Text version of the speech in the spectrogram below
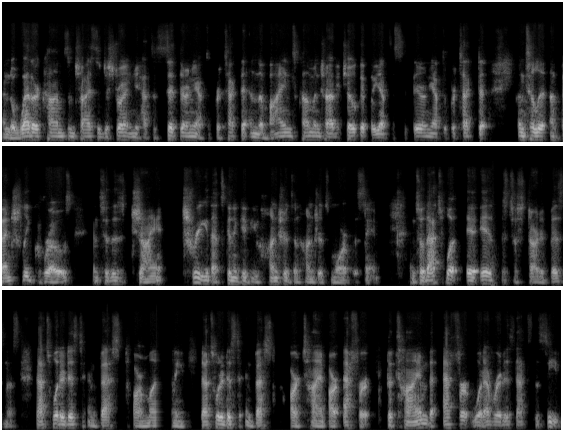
And the weather comes and tries to destroy it, and you have to sit there and you have to protect it. And the vines come and try to choke it, but you have to sit there and you have to protect it until it eventually grows into this giant tree that's going to give you hundreds and hundreds more of the same. And so that's what it is to start a business. That's what it is to invest our money. That's what it is to invest our time, our effort. The time, the effort, whatever it is, that's the seed.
